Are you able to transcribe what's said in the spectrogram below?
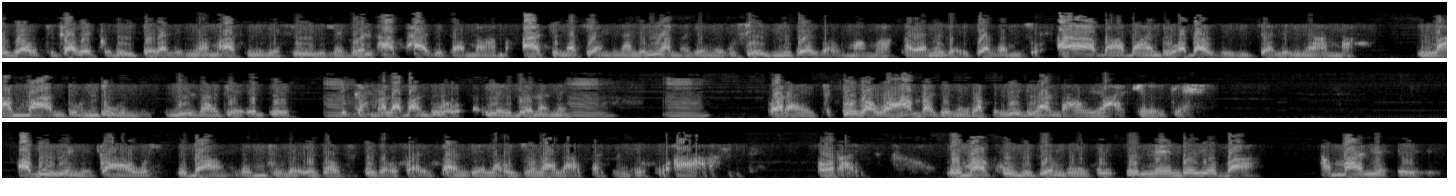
uzawuthi xa begqibe ipheka le nyama asinike siyidle then aphake kamama athi nasihambe nale nyama ke ngoku siyoyinikeza umama phayana uzayitya ngomso aba bantu abazoyitya le nyama laa mantontoni biza ke eh, eh, Mm. igama labantu uyayibona ne Mm. Mm. alright uzawuhamba ke ngoku abheke kulaa ndawo yakhe ke abuye ngecawe uba ngomvulo uzawuf- uzawusayibhangela uzolala apha ke ngoku ahambe alright umakhulu ke ngoku unento yoba amane eh,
